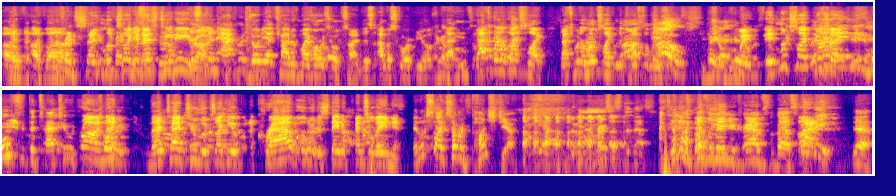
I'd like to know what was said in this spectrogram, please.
of, of uh, friend said It looks like an STD, This is Ron. an accurate zodiac chart of my horoscope sign. This I'm a Scorpio. So that, that's what it looks like. That's what it looks like in the constellation. Oh, Wait. Wait, it looks like there's a. Move the tattoo. Ron, that, that tattoo looks like you have a crab over the state of Pennsylvania. It looks like someone punched you. yeah. yeah. Hers the best. Pennsylvania crab's the best. Opie. Yeah.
